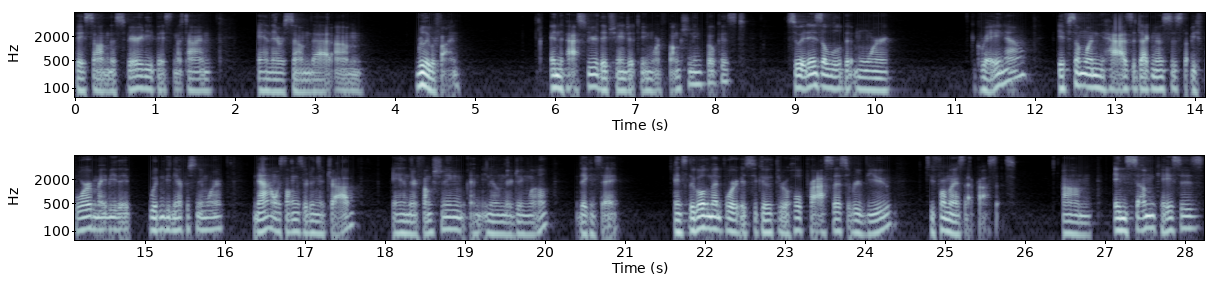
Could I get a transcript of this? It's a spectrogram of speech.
based on the severity, based on the time, and there were some that um, really were fine. In the past year, they've changed it to be more functioning focused, so it is a little bit more gray now. If someone has a diagnosis that before maybe they wouldn't be the anymore, now as long as they're doing their job and they're functioning and you know and they're doing well, they can stay. And so the goal of the med board is to go through a whole process of review to formalize that process. Um, in some cases,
